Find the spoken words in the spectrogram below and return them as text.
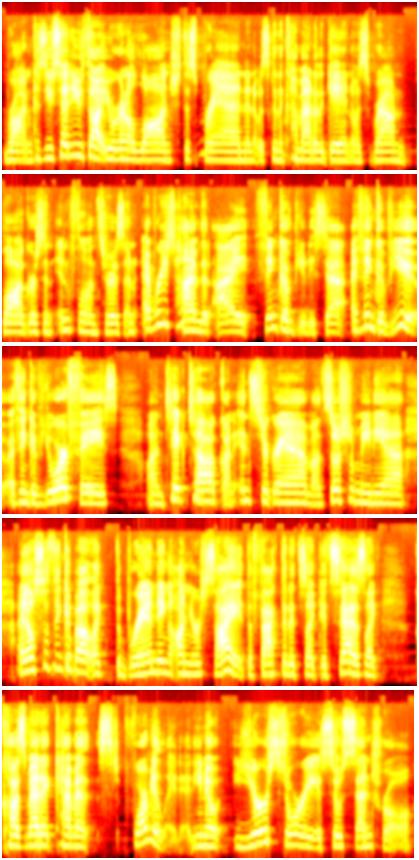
Ron? Because you said you thought you were going to launch this brand and it was going to come out of the gate and it was around bloggers and influencers. And every time that I think of BeautyStat, I think of you. I think of your face on TikTok, on Instagram, on social media. I also think about like the branding on your site, the fact that it's like, it says like cosmetic chemist formulated. You know, your story is so central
